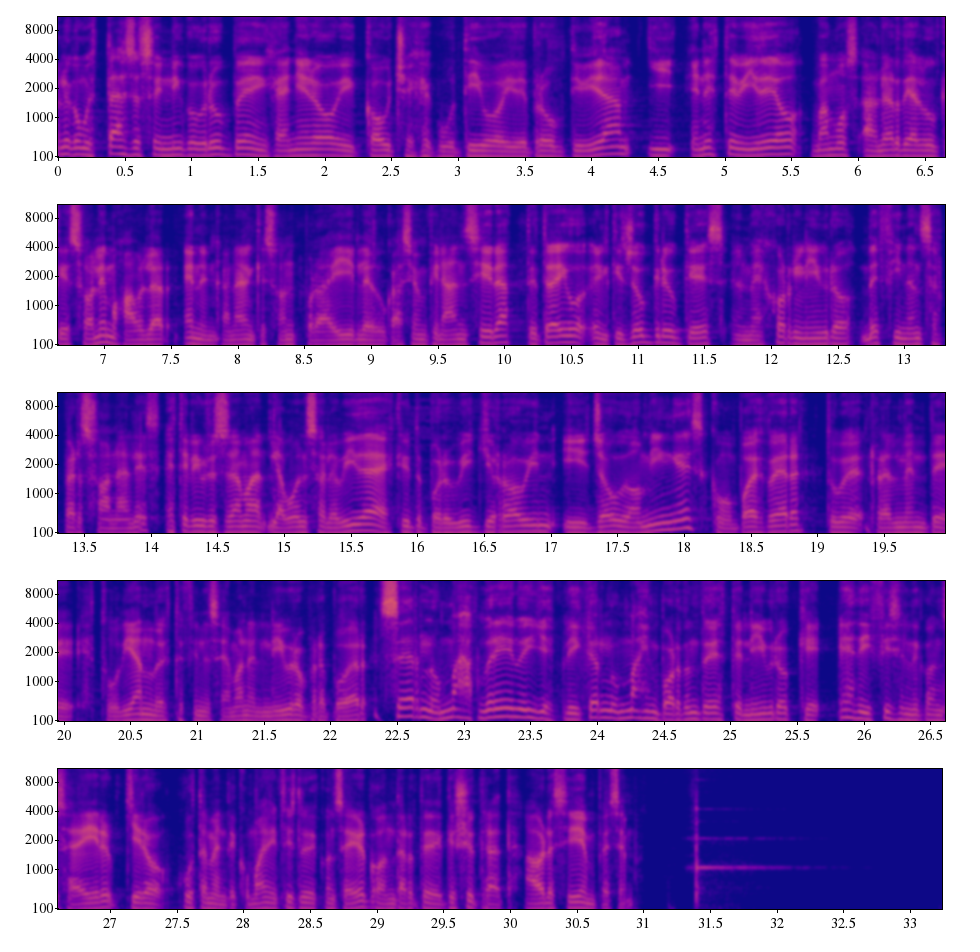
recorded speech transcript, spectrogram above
Hola, ¿cómo estás? Yo soy Nico Grupe, ingeniero y coach ejecutivo y de productividad. Y en este video vamos a hablar de algo que solemos hablar en el canal, que son por ahí la educación financiera. Te traigo el que yo creo que es el mejor libro de finanzas personales. Este libro se llama La Bolsa de la Vida, escrito por Vicky Robin y Joe Domínguez. Como puedes ver, estuve realmente estudiando este fin de semana el libro para poder ser lo más breve y explicar lo más importante de este libro que es difícil de conseguir. Quiero justamente, como es difícil de conseguir, contarte de qué se trata Ahora sí, empecemos.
